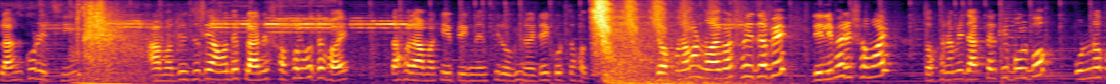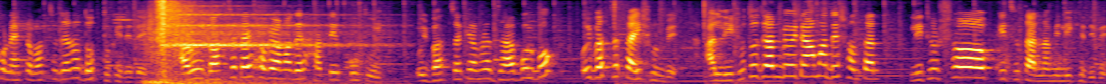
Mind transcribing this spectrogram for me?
প্ল্যান করেছি, আমাদের যদি আমাদের প্ল্যানে সফল হতে হয়, তাহলে আমাকে এই প্রেগনেন্সির অভিনয়টাই করতে হবে। যখন আমার নয় মাস হয়ে যাবে ডেলিভারির সময় তখন আমি ডাক্তারকে বলব, অন্য কোনো একটা বাচ্চা যেন দত্তক এনে দেয়। আর ওই বাচ্চাটাই হবে আমাদের হাতের পুতুল। ওই বাচ্চাকে আমরা যা বলব, ওই বাচ্চা তাই শুনবে। আর লিঠু তো জানবে ওইটা আমাদের সন্তান। লিঠুর সব কিছু তার নামে লিখে দিবে।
